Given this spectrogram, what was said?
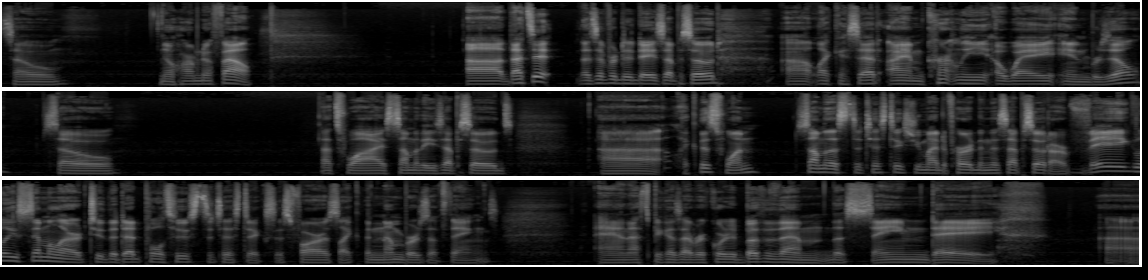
So no harm, no foul. Uh, that's it. That's it for today's episode. Uh, like I said, I am currently away in Brazil. So that's why some of these episodes, uh, like this one, some of the statistics you might have heard in this episode are vaguely similar to the Deadpool 2 statistics as far as like the numbers of things. And that's because I recorded both of them the same day. Uh,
